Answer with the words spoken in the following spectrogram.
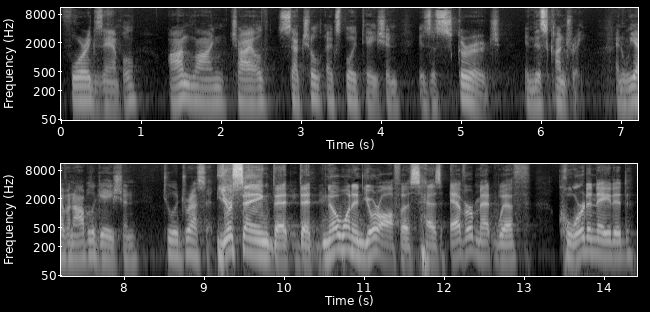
for example, online child sexual exploitation is a scourge in this country, and we have an obligation to address it. You're saying that, that no one in your office has ever met with, coordinated,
